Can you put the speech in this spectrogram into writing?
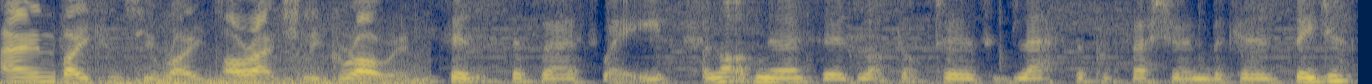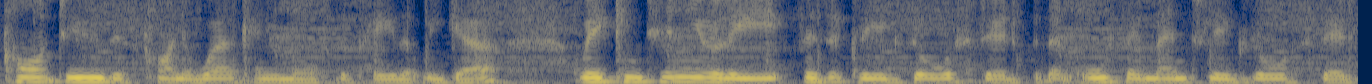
and vacancy rates are actually growing. since the first wave, a lot of nurses, a lot of doctors have left the profession because they just can't do this kind of work anymore for the pay that we get. We're continually physically exhausted, but then also mentally exhausted.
